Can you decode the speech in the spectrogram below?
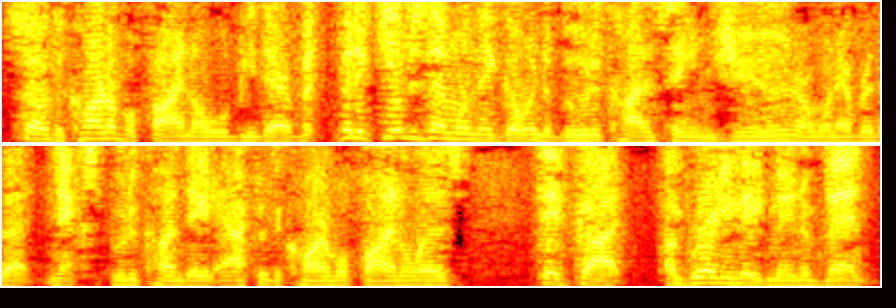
So the Carnival final will be there, but but it gives them when they go into Budokan, say in June or whenever that next Budokan date after the Carnival final is, they've got a ready-made main event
